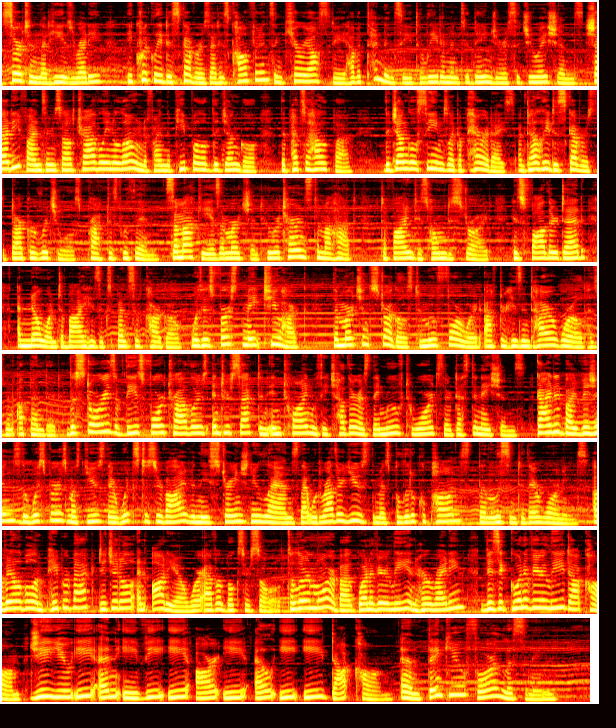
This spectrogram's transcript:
Certain that he is ready, he quickly discovers that his confidence and curiosity have a tendency to lead him into dangerous situations. Shadi finds himself traveling alone to find the people of the jungle, the Petsahalpa. The jungle seems like a paradise until he discovers the darker rituals practiced within. Samaki is a merchant who returns to Mahat to find his home destroyed, his father dead, and no one to buy his expensive cargo. With his first mate Tuhark, the merchant struggles to move forward after his entire world has been upended. The stories of these four travelers intersect and entwine with each other as they move towards their destinations. Guided by visions, the Whisperers must use their wits to survive in these strange new lands that would rather use them as political pawns than listen to their warnings. Available in paperback, digital, and audio wherever books are sold. To learn more about Guenevere Lee and her writing, visit gueneverelee.com. G U E N E V E R E L E E.com. And thank you for listening.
